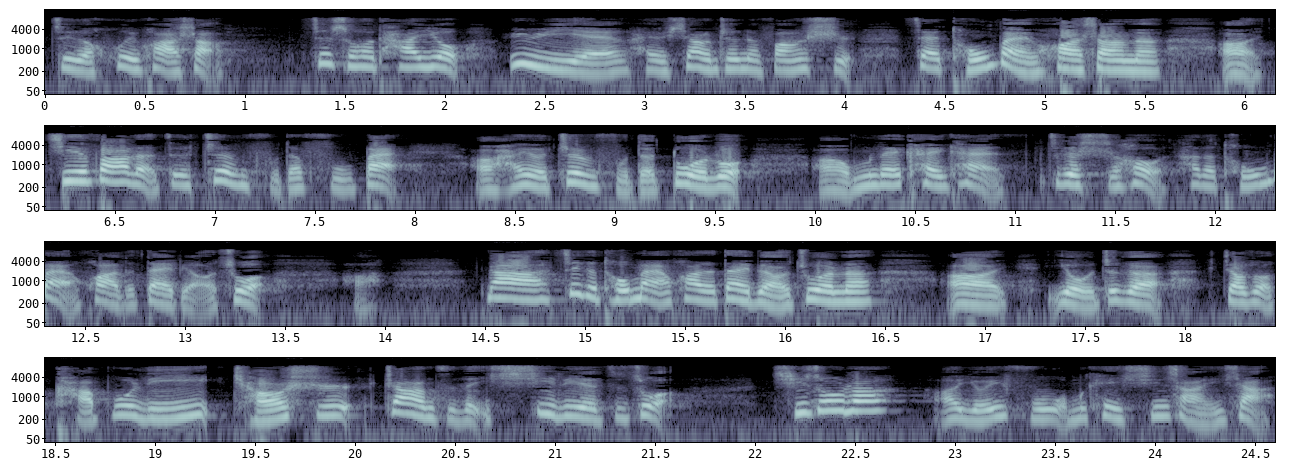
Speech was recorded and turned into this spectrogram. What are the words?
这个绘画上。这时候，他用寓言还有象征的方式，在铜版画上呢，啊，揭发了这个政府的腐败啊，还有政府的堕落啊。我们来看一看这个时候他的铜版画的代表作啊。那这个铜版画的代表作呢，啊，有这个叫做卡布里乔斯这样子的一系列之作。其中呢，啊，有一幅我们可以欣赏一下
